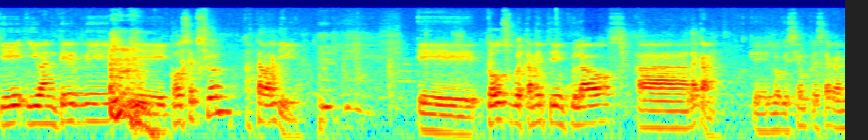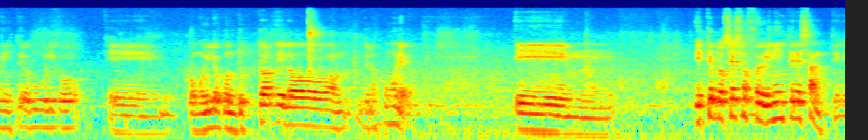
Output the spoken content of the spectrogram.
que iban desde eh, Concepción hasta Valdivia. Eh, todos supuestamente vinculados a la CAM, que es lo que siempre saca el Ministerio Público eh, como hilo conductor de, de los comuneros. este proceso fue bien interesante,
